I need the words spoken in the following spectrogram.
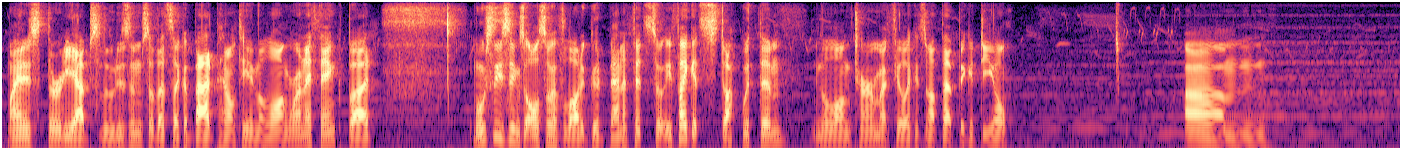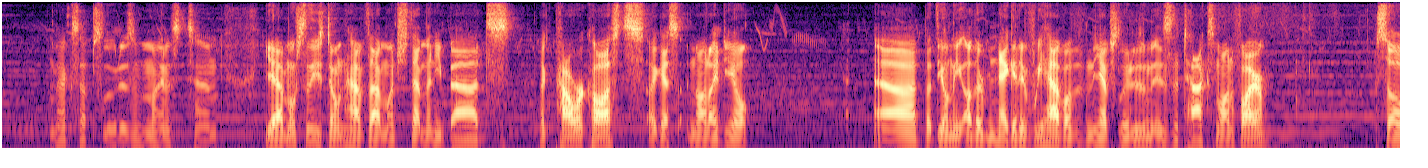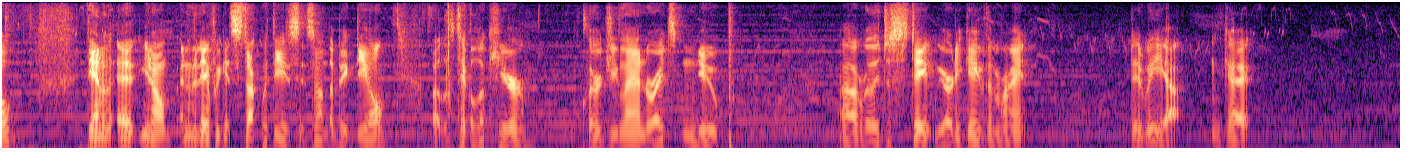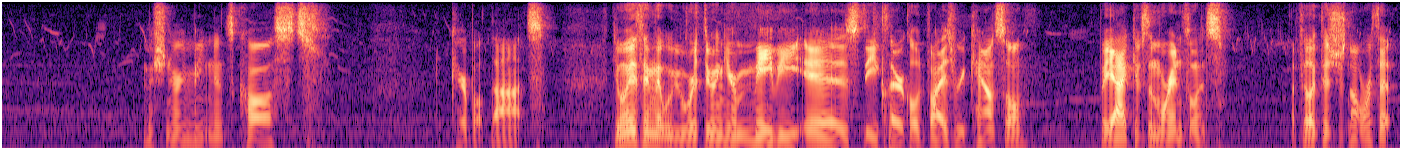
minus 30 absolutism, so that's like a bad penalty in the long run, I think. But most of these things also have a lot of good benefits. So if I get stuck with them in the long term. I feel like it's not that big a deal. Um, max absolutism minus 10. Yeah, most of these don't have that much, that many bads. Like power costs, I guess not ideal. Uh, but the only other negative we have other than the absolutism is the tax modifier. So, at the end of the, uh, you know, end of the day, if we get stuck with these, it's not the big deal. But let's take a look here. Clergy land rights, nope. Uh, religious state, we already gave them, right? Did we? Yeah. Okay. Missionary maintenance costs. Don't care about that. The only thing that would be worth doing here maybe is the Clerical Advisory Council. But yeah, it gives them more influence. I feel like this is just not worth it.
